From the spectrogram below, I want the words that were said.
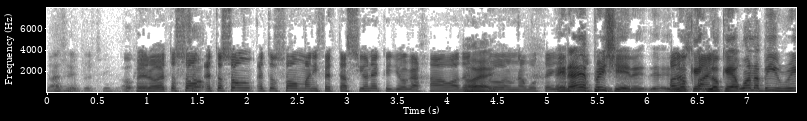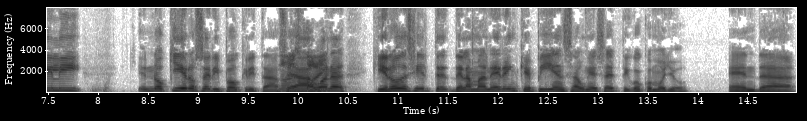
That's. Okay. Pero estos son, So- estos son, estos son manifestaciones que yo adentro All right. de una botella. And I appreciate it. Lo que, lo que I want to be really, no quiero ser hipócrita. O No, sea, wanna- quiero decirte de la manera en que piensa un escéptico como yo. And, uh,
